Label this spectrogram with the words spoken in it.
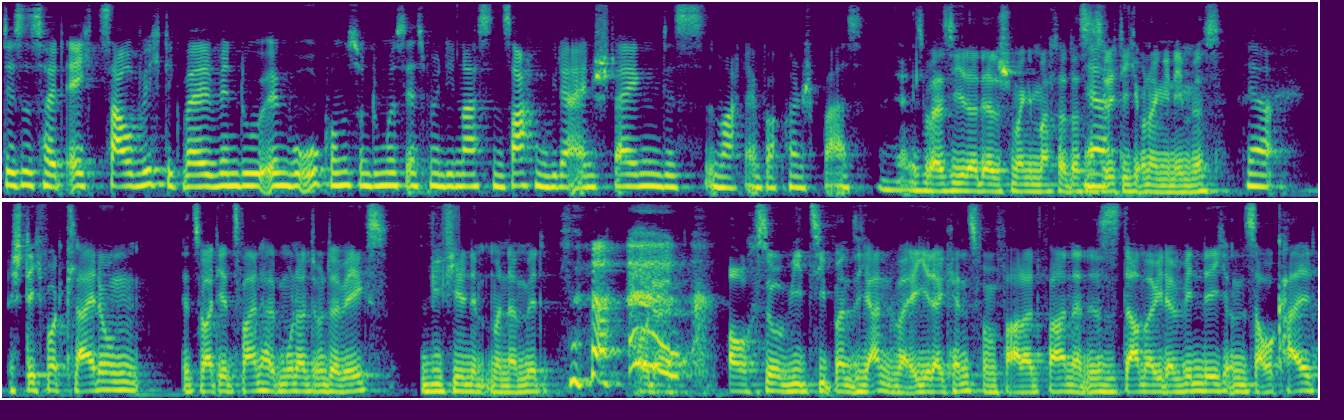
das ist halt echt sau wichtig, weil wenn du irgendwo ankommst und du musst erstmal in die nassen Sachen wieder einsteigen, das macht einfach keinen Spaß. Ja, das weiß jeder, der das schon mal gemacht hat, dass es ja. richtig unangenehm ist. Ja. Stichwort Kleidung. Jetzt wart ihr zweieinhalb Monate unterwegs. Wie viel nimmt man da mit? Oder auch so, wie zieht man sich an? Weil jeder kennt es vom Fahrradfahren. Dann ist es da mal wieder windig und saukalt.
